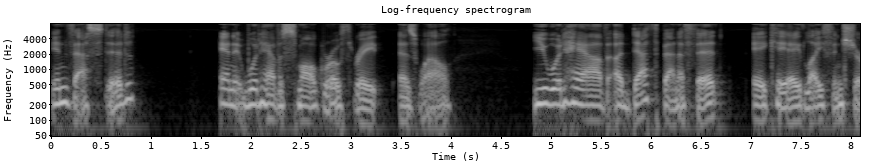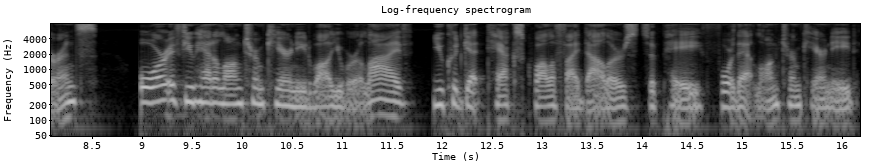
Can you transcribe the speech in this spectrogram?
invested, and it would have a small growth rate as well. You would have a death benefit, aka life insurance, or if you had a long term care need while you were alive, you could get tax qualified dollars to pay for that long term care need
